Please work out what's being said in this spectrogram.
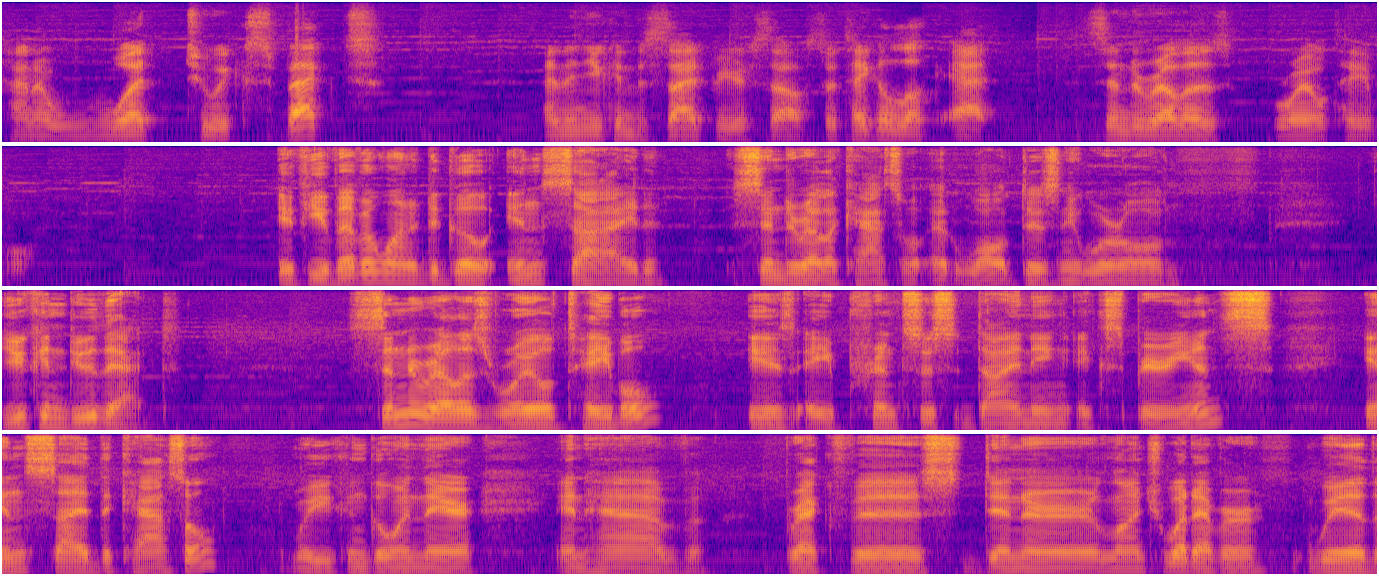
kind of what to expect, and then you can decide for yourself. So, take a look at Cinderella's Royal Table. If you've ever wanted to go inside Cinderella Castle at Walt Disney World, you can do that. Cinderella's Royal Table is a princess dining experience inside the castle where you can go in there and have breakfast, dinner, lunch, whatever with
